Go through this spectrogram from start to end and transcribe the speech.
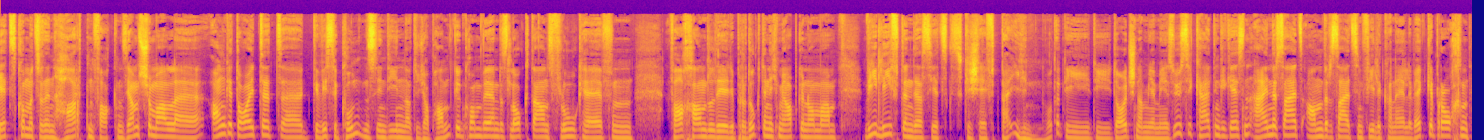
Jetzt kommen wir zu den harten Fakten. Sie haben es schon mal äh, angedeutet, äh, gewisse Kunden sind Ihnen natürlich abhanden gekommen während des Lockdowns, Flughäfen, Fachhandel, die die Produkte nicht mehr abgenommen haben. Wie lief denn das jetzt das Geschäft bei Ihnen? Oder die, die Deutschen haben ja mehr Süßigkeiten gegessen, einerseits, andererseits sind viele Kanäle weggebrochen.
